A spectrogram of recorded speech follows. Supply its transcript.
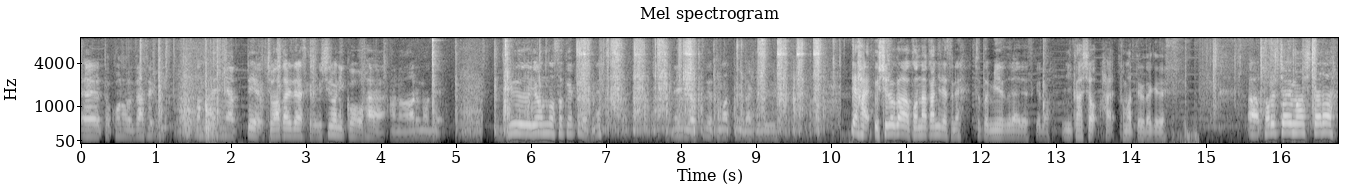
えーと、この座席ちょっと前にあってちょっと分かりづらいですけど後ろにこうはいあのあるので。14のソケットですね。ネジ4つで止まってるだけで。すではい後ろ側はこんな感じですね。ちょっと見えづらいですけど2箇所はい止まってるだけです。あ取れちゃいましたらちょ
